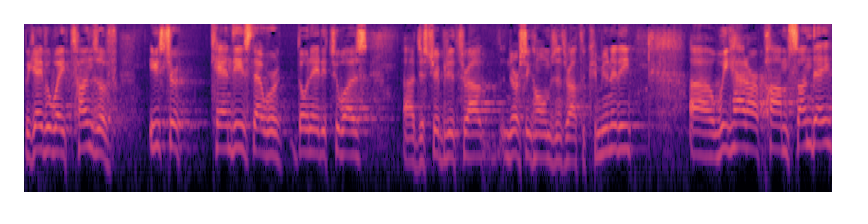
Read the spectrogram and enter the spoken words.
We gave away tons of Easter candies that were donated to us, uh, distributed throughout nursing homes and throughout the community. we had our Palm Sunday.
